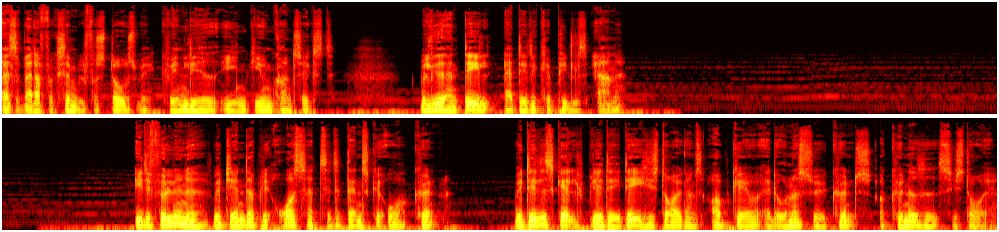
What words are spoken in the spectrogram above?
altså hvad der for eksempel forstås ved kvindelighed i en given kontekst, hvilket er en del af dette kapitels ærne. I det følgende vil gender blive oversat til det danske ord køn – ved dette skæld bliver det idehistorikernes opgave at undersøge køns- og kønnethedshistorie.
